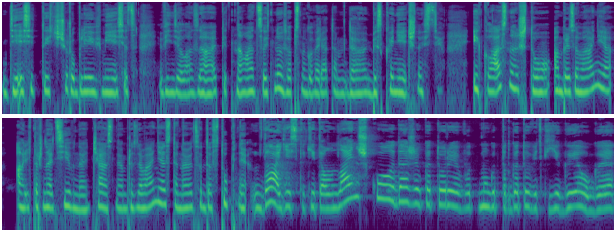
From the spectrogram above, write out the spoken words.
10 тысяч рублей в месяц, видела за 15, ну и, собственно говоря, там до бесконечности. И классно, что образование альтернативное частное образование становится доступнее. Да, есть какие-то онлайн-школы даже, которые вот могут подготовить к ЕГЭ, ОГЭ,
